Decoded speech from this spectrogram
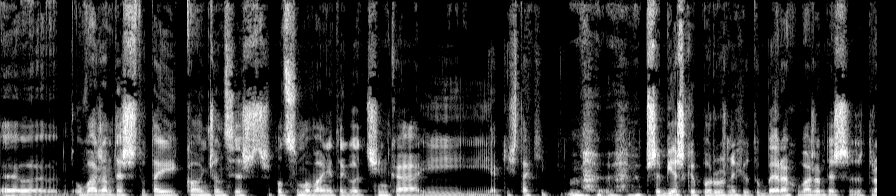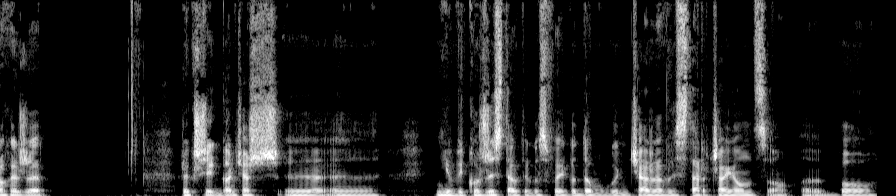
E, uważam też tutaj, kończąc jeszcze podsumowanie tego odcinka i jakiś taki przebieżkę po różnych youtuberach, uważam też trochę, że, że Krzysiek Gonciarz e, e, nie wykorzystał tego swojego domu gonciarza wystarczająco, bo,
